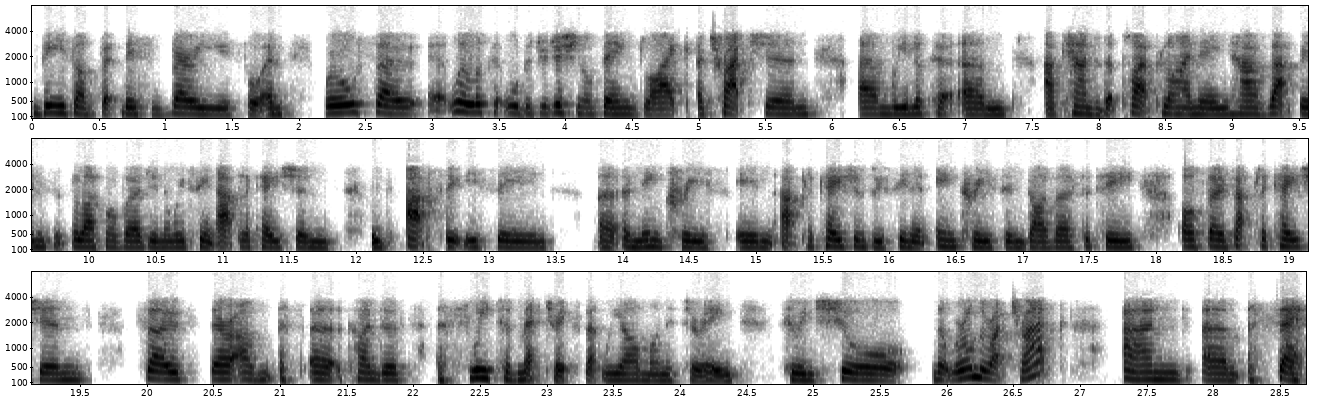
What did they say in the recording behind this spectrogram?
these are this is very useful, and we're also we'll look at all the traditional things like attraction. Um, we look at um, our candidate pipelining. How's that been since the Life More Virgin? And we've seen applications. We've absolutely seen uh, an increase in applications. We've seen an increase in diversity of those applications. So there are um, a, a, kind of a suite of metrics that we are monitoring to ensure that we're on the right track and um, assess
